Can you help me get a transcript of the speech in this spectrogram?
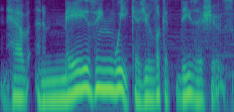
and have an amazing week as you look at these issues.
